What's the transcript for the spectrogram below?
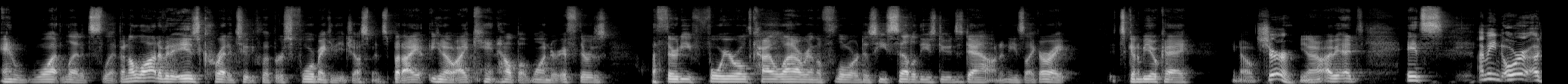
and what let it slip. And a lot of it is credit to the Clippers for making the adjustments. But I, you know, I can't help but wonder if there's a 34 year old Kyle Lowry on the floor, does he settle these dudes down? And he's like, all right, it's gonna be okay. You know, Sure. you know. I mean, it's it's I mean, or a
